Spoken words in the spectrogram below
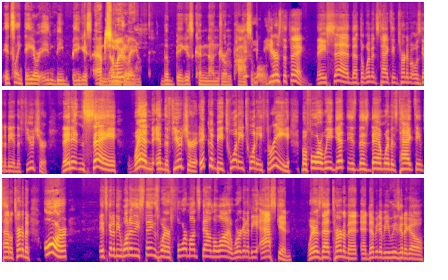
it's like they are in the biggest Absolutely. the biggest conundrum possible. Here's the thing. They said that the women's tag team tournament was going to be in the future. They didn't say when in the future. It could be 2023 before we get these, this damn women's tag team title tournament, or it's going to be one of these things where four months down the line, we're going to be asking, "Where's that tournament?" And WWE is going to go,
